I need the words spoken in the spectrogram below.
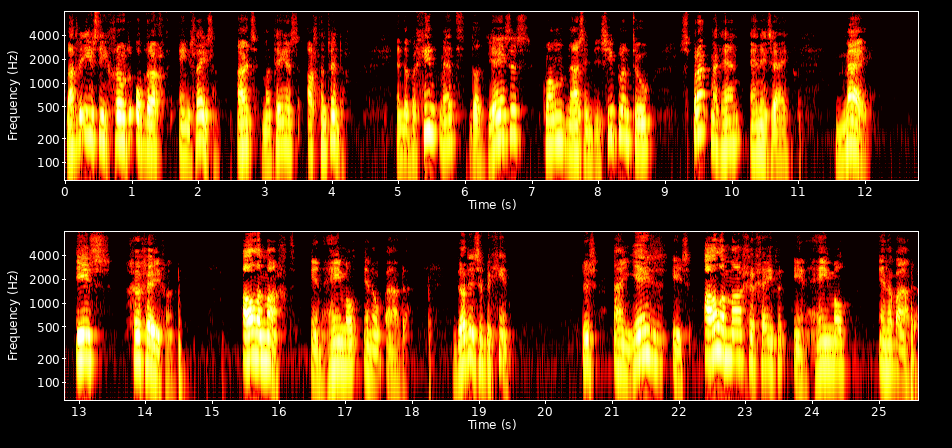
Laten we eerst die grote opdracht eens lezen uit Matthäus 28. En dat begint met dat Jezus kwam naar zijn discipelen toe, sprak met hen en hij zei: Mij is gegeven alle macht in hemel en op aarde. Dat is het begin. Dus aan Jezus is alle macht gegeven in hemel en op aarde.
